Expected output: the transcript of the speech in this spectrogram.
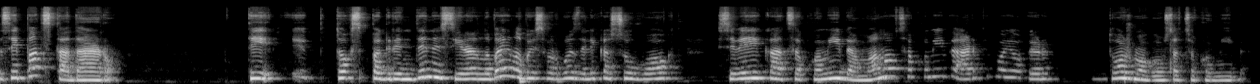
Jisai pats tą daro. Tai toks pagrindinis yra labai labai svarbus dalykas suvokti sveiką atsakomybę, mano atsakomybę, artimojo ir to žmogaus atsakomybę.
